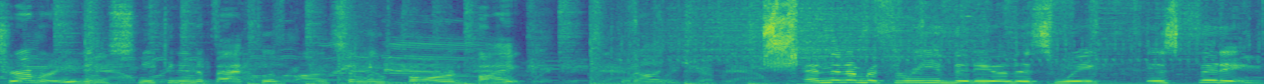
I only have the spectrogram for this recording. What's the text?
Trevor even sneaking in a backflip on someone's borrowed bike. Good on you, Trevor. And the number three video this week is fitting,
